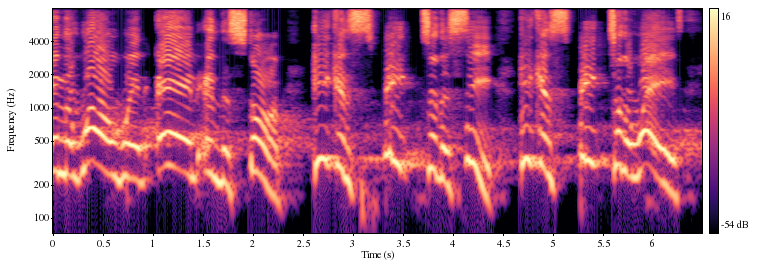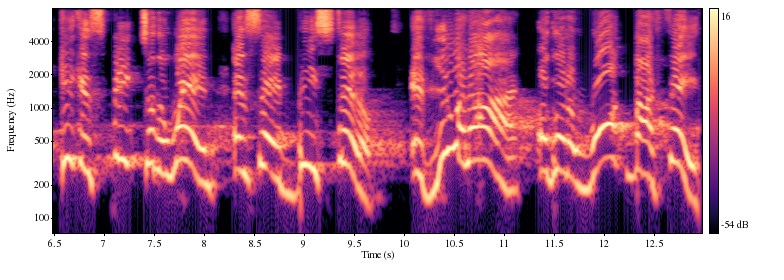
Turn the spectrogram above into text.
in the whirlwind and in the storm. He can speak to the sea. He can speak to the waves. He can speak to the wind and say, be still. If you and I are going to walk by faith,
